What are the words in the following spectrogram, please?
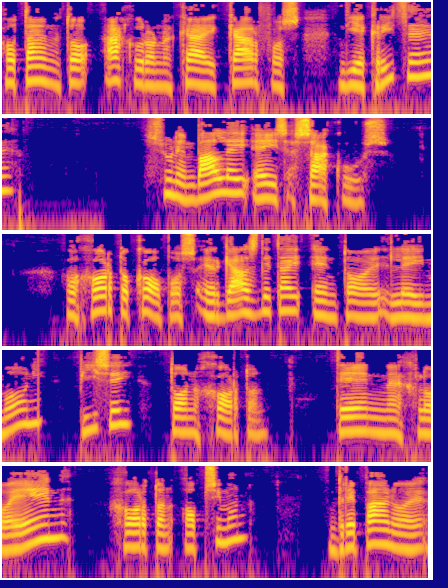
ho tanto acuron kai carfos diecrite sunemballei eis sacus. O horto copos ergasdetai en toi leimoni pisei ton horton ten chloen horton opsimon drepanoe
